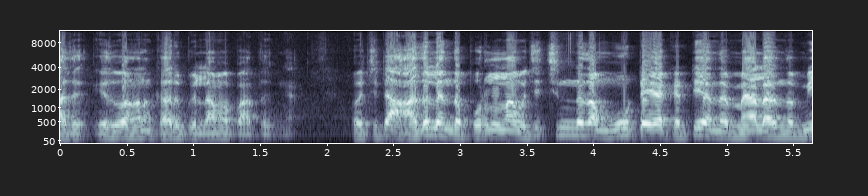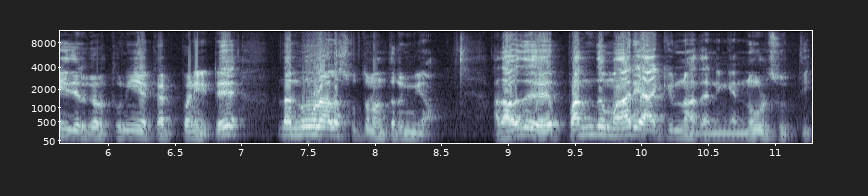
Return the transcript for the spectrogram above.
அது எதுவாக இருந்தாலும் கருப்பு இல்லாமல் பார்த்துக்குங்க. வச்சுட்டு அதில் இந்த பொருளெல்லாம் வச்சு சின்னதாக மூட்டையாக கட்டி அந்த மேலே அந்த மீதி இருக்கிற துணியை கட் பண்ணிவிட்டு இந்த நூலால் சுற்றணும் திரும்பியும். அதாவது பந்து மாதிரி ஆக்கிடணும் அதை நீங்கள் நூல் சுற்றி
